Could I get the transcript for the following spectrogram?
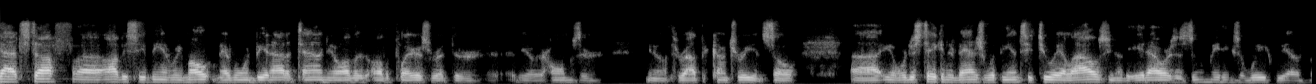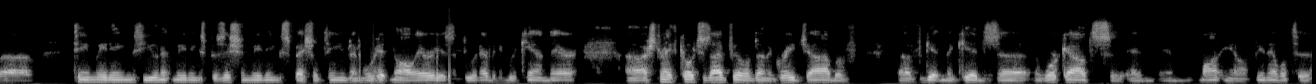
Yeah, it's tough. Uh, obviously, being remote and everyone being out of town, you know, all the all the players were at their you know their homes are you know throughout the country, and so uh, you know we're just taking advantage of what the NCAA allows. You know, the eight hours of Zoom meetings a week. We have uh, team meetings, unit meetings, position meetings, special teams. Mean, we're hitting all areas and doing everything we can there. Uh, our strength coaches, I feel, have done a great job of of getting the kids uh, the workouts and and you know being able to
